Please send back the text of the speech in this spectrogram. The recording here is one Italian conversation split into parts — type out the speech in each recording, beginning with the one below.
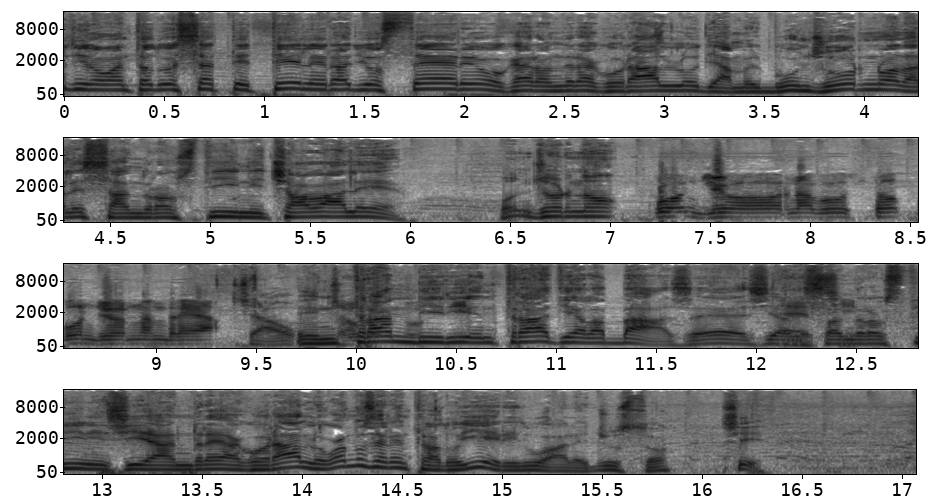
16, 2 minuti, 92.7 Tele Radio Stereo. Caro Andrea Corallo, diamo il buongiorno ad Alessandro Austini. Ciao Ale. Buongiorno. Buongiorno Augusto, buongiorno Andrea. Ciao. Entrambi Ciao rientrati alla base, eh, sia Eh, Alessandro sì. Austini sia Andrea Corallo. Quando sei rientrato? Ieri tu Ale, giusto? Sì.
